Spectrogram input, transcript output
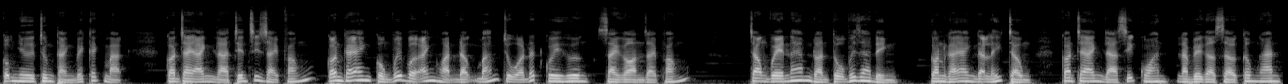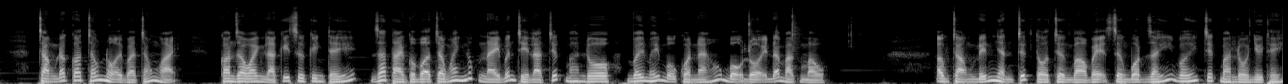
cũng như trung thành với cách mạng. Con trai anh là chiến sĩ giải phóng, con gái anh cùng với vợ anh hoạt động bám trụ ở đất quê hương, Sài Gòn giải phóng. Trọng về Nam đoàn tụ với gia đình, con gái anh đã lấy chồng, con trai anh là sĩ quan, làm việc ở sở công an. chồng đã có cháu nội và cháu ngoại. Con dâu anh là kỹ sư kinh tế, gia tài của vợ chồng anh lúc này vẫn chỉ là chiếc ba lô với mấy bộ quần áo bộ đội đã bạc màu. Ông Trọng đến nhận chức tổ trưởng bảo vệ sườn bột giấy với chiếc ba lô như thế.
